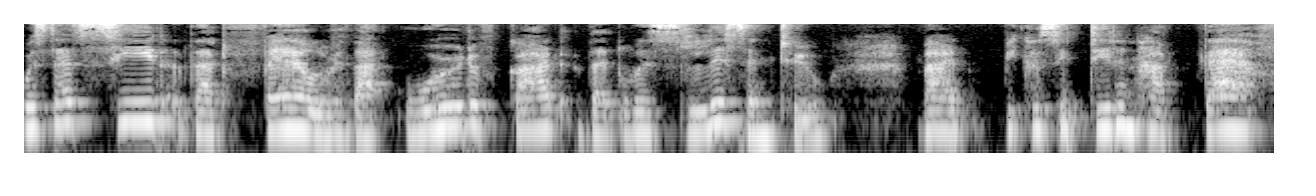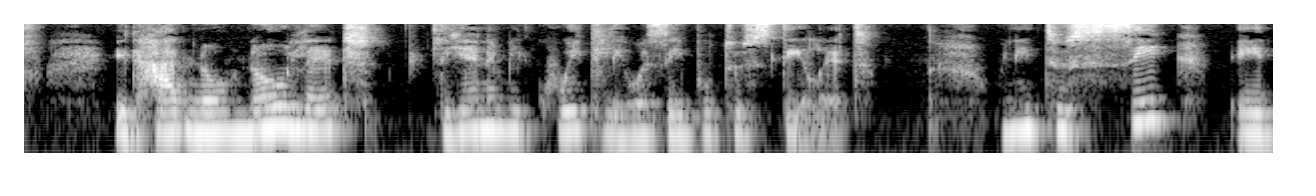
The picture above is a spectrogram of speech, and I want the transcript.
was that seed that fell or that word of God that was listened to, but because it didn't have depth, it had no knowledge, the enemy quickly was able to steal it. We need to seek a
